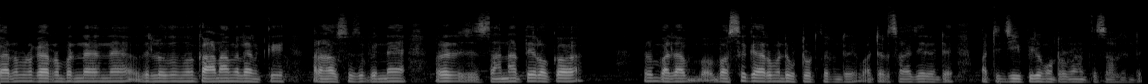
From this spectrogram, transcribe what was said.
കാരണം കാരണം പിന്നെ ഇതിലൊന്നും ഇതിലുള്ളതൊന്നും കാണാമെന്നുള്ള എനിക്ക്. ഒരാവശ്യം പിന്നെ സ്ഥാനാർത്ഥികളൊക്കെ പല ബസ് ഗവൺമെന്റ് വിട്ടുകൊടുത്തിട്ടുണ്ട് മറ്റൊരു സാഹചര്യമുണ്ട്. മറ്റ് ജീപ്പിലും കൊണ്ടുവരാനത്തെ അങ്ങനത്തെ സാഹചര്യമുണ്ട്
